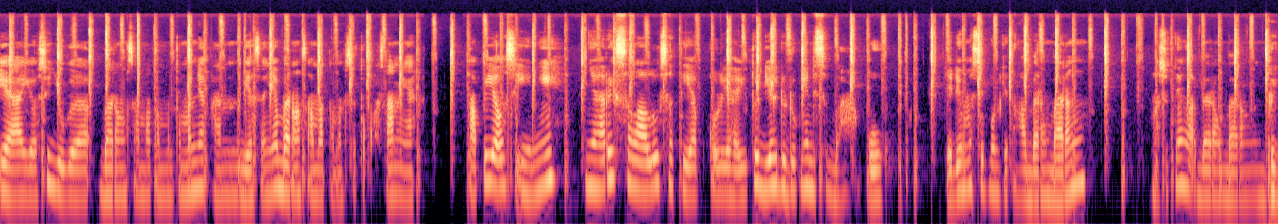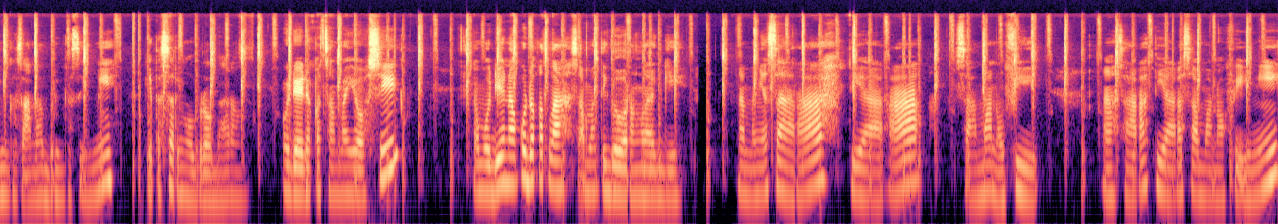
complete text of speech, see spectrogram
ya Yosi juga bareng sama teman-temannya kan. Biasanya bareng sama teman satu kosannya. Tapi Yosi ini nyaris selalu setiap kuliah itu dia duduknya di sebelah aku. Jadi meskipun kita nggak bareng-bareng maksudnya nggak bareng-bareng bring ke sana bring ke sini kita sering ngobrol bareng. Udah deket sama Yosi kemudian aku deket lah sama tiga orang lagi namanya Sarah, Tiara, sama Novi Nah, Sarah, Tiara, sama Novi ini,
